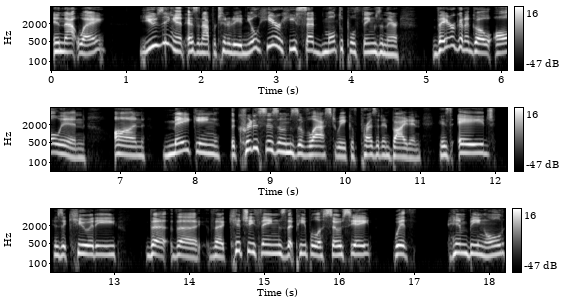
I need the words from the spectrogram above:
in that way, using it as an opportunity, and you'll hear he said multiple things in there. They are going to go all in on making the criticisms of last week of President Biden, his age, his acuity, the the the kitschy things that people associate with him being old.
